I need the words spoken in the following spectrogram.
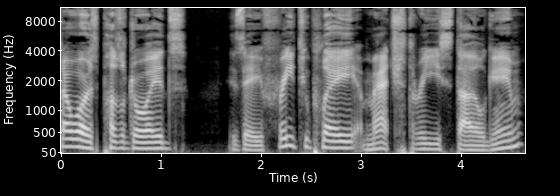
Star Wars Puzzle Droids is a free to play match 3 style game.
